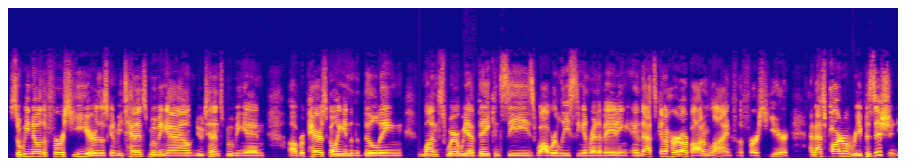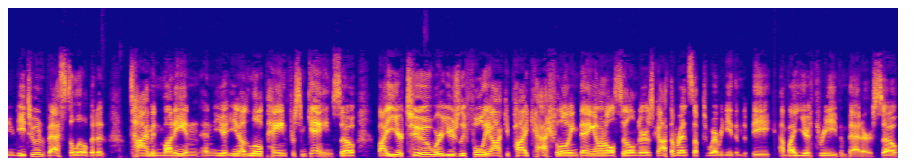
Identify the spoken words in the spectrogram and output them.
So we know the first year there's going to be tenants moving out, new tenants moving in, uh, repairs going into the building, months where we have vacancies while we're leasing and renovating. And that's going to hurt our bottom line for the first year and that's part of a reposition. You need to invest a little bit of time and money, and and you, you know a little pain for some gain. So by year two, we're usually fully occupied, cash flowing, banging on all cylinders, got the rents up to where we need them to be. And by year three, even better. So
